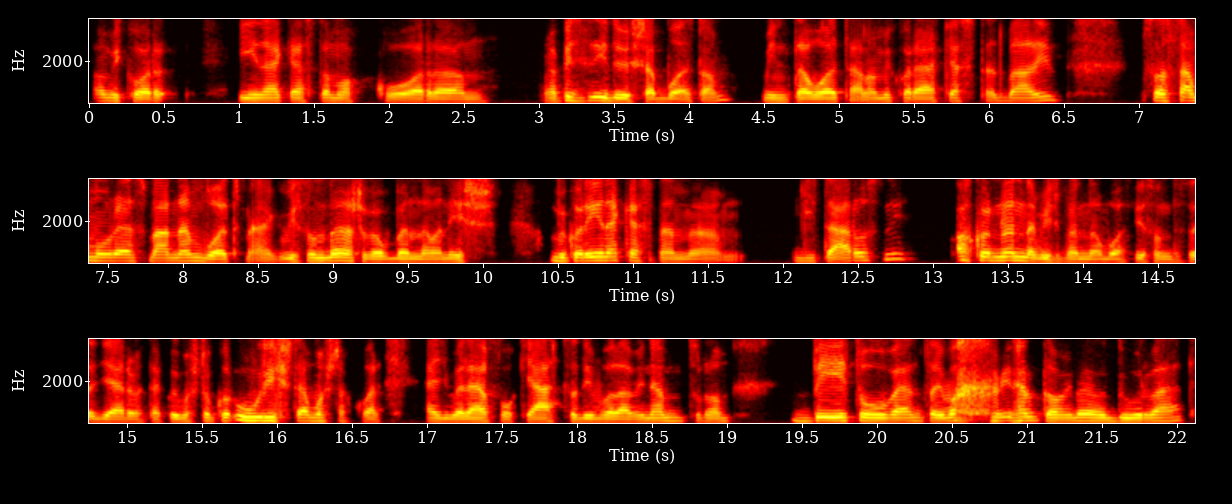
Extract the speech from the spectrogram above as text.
amikor én elkezdtem, akkor um, mert picit idősebb voltam, mint te voltál, amikor elkezdted, Bálint. Szóval számomra ez már nem volt meg, viszont nagyon sokat benne van, és amikor én elkezdtem um, gitározni, akkor nem is bennem volt viszont ez a gyermetek, hogy most akkor úristen, most akkor egyből el fog játszani valami, nem tudom, beethoven vagy valami, nem tudom, hogy nagyon durvát,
